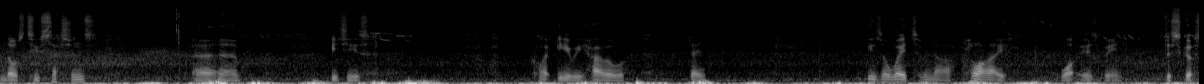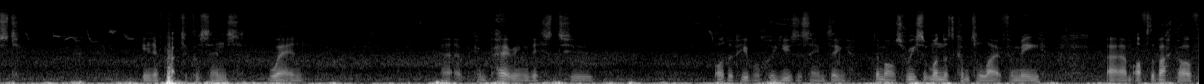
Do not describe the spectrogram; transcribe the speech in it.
in those two sessions. Um, it is quite eerie how then is a way to now apply what is being discussed in a practical sense when uh, comparing this to other people who use the same thing. The most recent one that's come to light for me, um, off the back of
